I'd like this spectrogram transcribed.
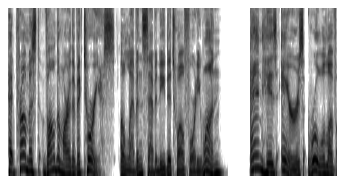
had promised Valdemar the Victorious, 1170 to 1241, and his heirs rule of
